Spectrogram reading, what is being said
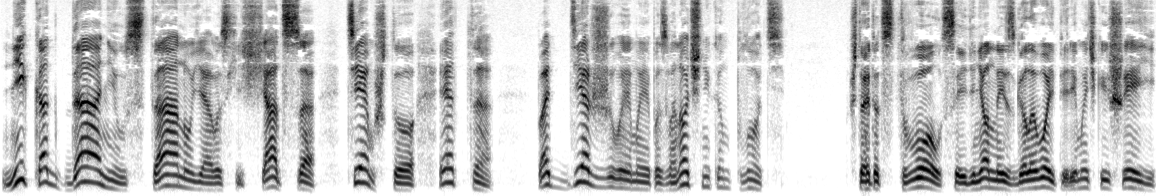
Никогда не устану я восхищаться тем, что это поддерживаемая позвоночником плоть, что этот ствол, соединенный с головой перемычкой шеи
